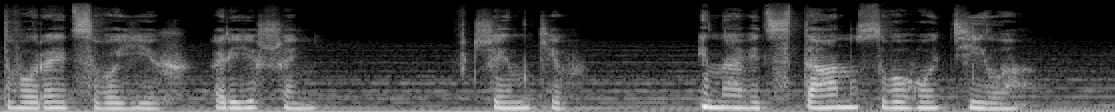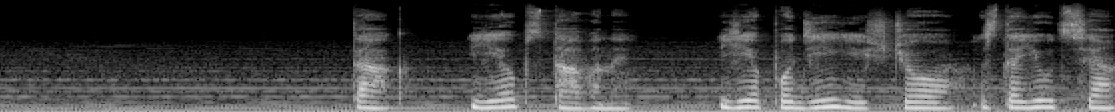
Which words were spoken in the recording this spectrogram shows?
творець своїх рішень, вчинків і навіть стану свого тіла. Так, є обставини, є події, що здаються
